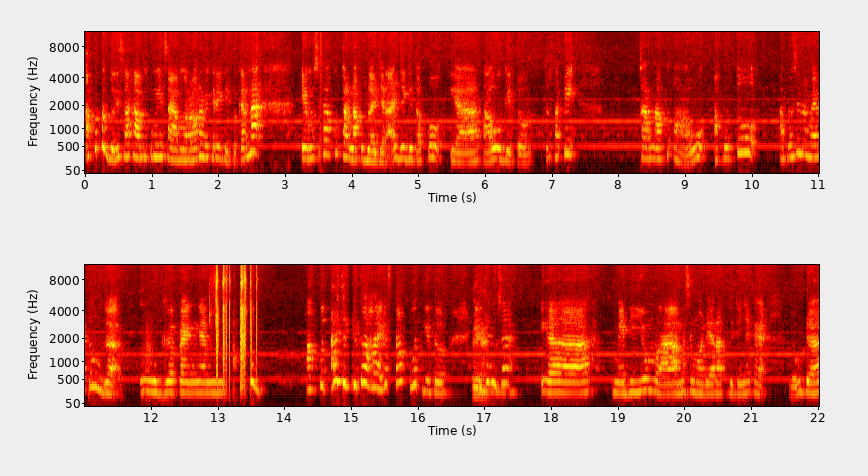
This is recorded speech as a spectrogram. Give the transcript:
aku tuh beli saham, aku beli saham orang-orang mikirnya gitu karena ya maksudnya aku karena aku belajar aja gitu aku ya tahu gitu. Terus tapi karena aku tahu aku tuh apa sih namanya tuh nggak nggak pengen aku tuh takut aja gitu high risk takut gitu jadi Iya. kan bisa ya medium lah masih moderat jadinya kayak ya udah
